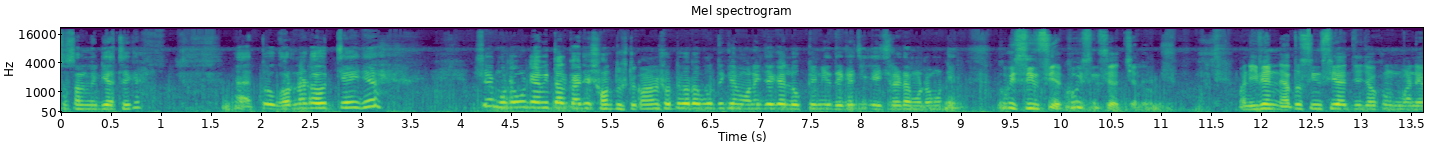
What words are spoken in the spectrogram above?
সোশ্যাল মিডিয়া থেকে। হ্যাঁ তো ঘটনাটা হচ্ছে এই যে সে মোটামুটি আমি তার কাজে সন্তুষ্ট। কারণ আমি সত্যি কথা বলতে কি, আমি অনেক জায়গায় লোককে নিয়ে দেখেছি যে এই ছেলেটা মোটামুটি খুবই সিনসিয়ার খুবই সিনসিয়ার ছেলে। মানে ইভেন এত সিনসিয়ার যে যখন মানে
